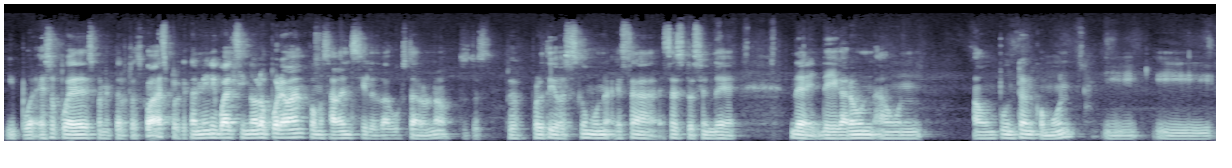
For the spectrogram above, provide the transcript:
y pues eso puede desconectar otras cosas, porque también igual si no lo prueban, ¿cómo saben si les va a gustar o no? Entonces, pues, por digo, es como una, esa, esa situación de, de, de llegar a un, a, un, a un, punto en común y, y,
